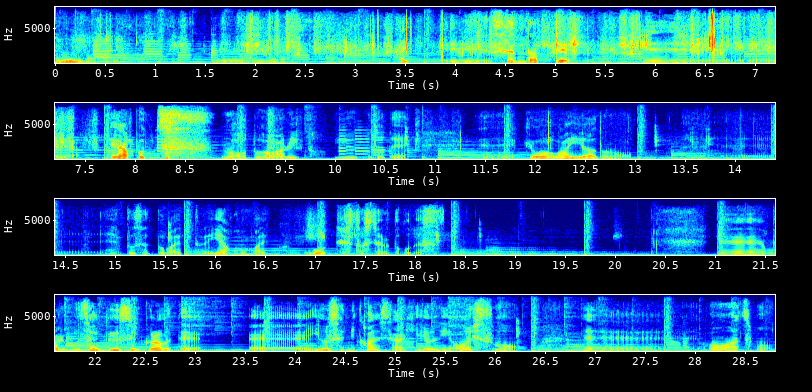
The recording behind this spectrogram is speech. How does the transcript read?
土曜日の朝です。えー、おはようございます。はい、えー、先だって、えー、AirPods の音が悪いということで、えー、今日はワイヤードの、えー、ヘッドセットマイクとかイヤホンマイクをテストしているところです。えー、やっぱり無線給水に比べて、えー、有線に関しては非常に音質も、えー、音圧も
